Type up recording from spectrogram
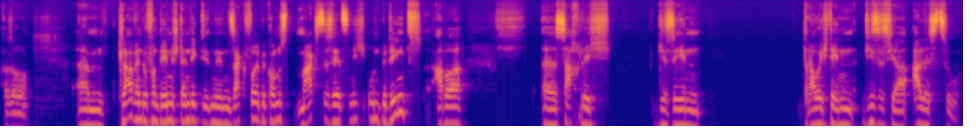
Also ähm, klar, wenn du von denen ständig den, den Sack voll bekommst, magst du es jetzt nicht unbedingt, aber äh, sachlich gesehen traue ich denen dieses Jahr alles zu,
